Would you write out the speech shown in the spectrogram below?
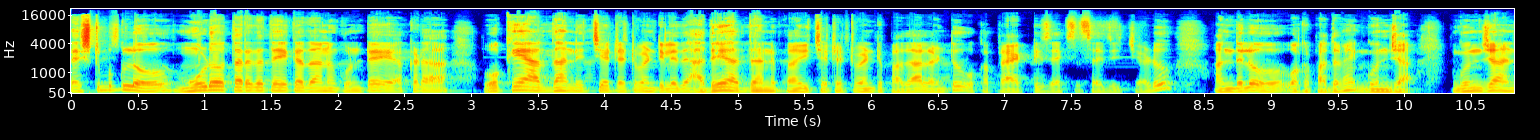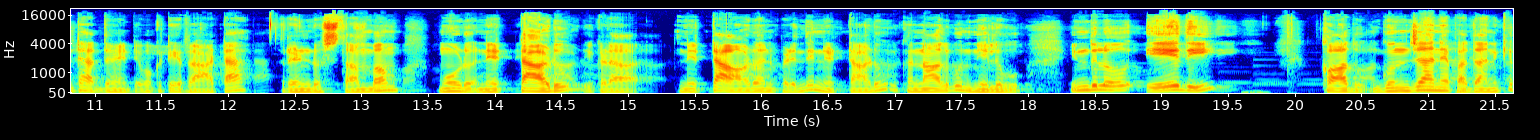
టెక్స్ట్ బుక్లో మూడో తరగతే కదా అనుకుంటే అక్కడ ఒకే అర్థాన్ని ఇచ్చేటటువంటి లేదా అదే అర్థాన్ని ఇచ్చేటటువంటి పదాలంటూ ఒక ప్రాక్టీస్ ఎక్సర్సైజ్ ఇచ్చాడు. అందులో ఒక పదమే గుంజ. గుంజ అంటే అర్థం ఏంటి? ఒకటి రాట రెండు స్తంభం మూడు నెట్టాడు ఇక్కడ నెట్ట ఆడు అని పడింది. నెట్టాడు ఇక నాలుగు నిలువు. ఇందులో ఏది కాదు. గుంజ అనే పదానికి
